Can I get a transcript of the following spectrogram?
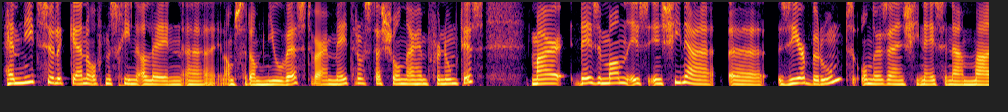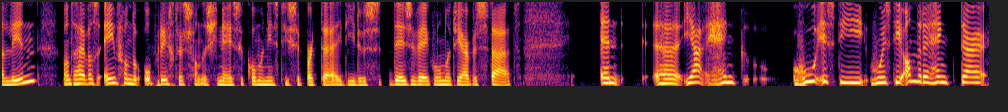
hem niet zullen kennen, of misschien alleen uh, in Amsterdam Nieuw-West, waar een metrostation naar hem vernoemd is. Maar deze man is in China uh, zeer beroemd onder zijn Chinese naam Ma Lin. Want hij was een van de oprichters van de Chinese Communistische Partij, die dus deze week 100 jaar bestaat. En uh, ja, Henk, hoe is, die, hoe is die andere Henk daar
